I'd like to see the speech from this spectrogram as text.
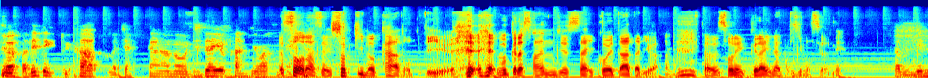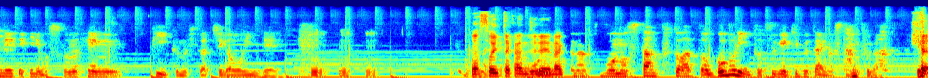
やっぱ出てくるカードが若干あの時代を感じますね。そうなんですよ。初期のカードっていう、僕ら30歳超えたあたりは、多分それくらいになってきますよね。多分年齢的にもその辺ピークの人たちが多いんで。うんうんうん。まあ、そういった感じで、なんか、のスタンプと、あとゴブリン突撃部隊のスタンプが いや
